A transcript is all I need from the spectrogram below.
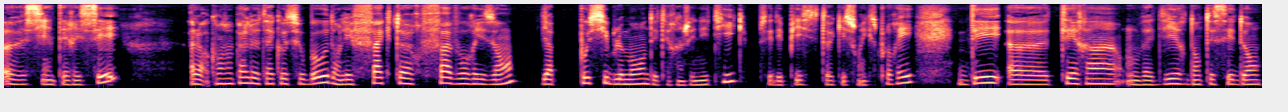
euh, s'y intéresser. Alors, quand on parle de Takotsubo, dans les facteurs favorisants, il y a possiblement des terrains génétiques, c'est des pistes qui sont explorées, des euh, terrains, on va dire, d'antécédents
